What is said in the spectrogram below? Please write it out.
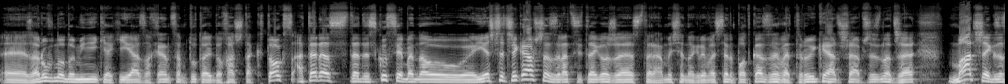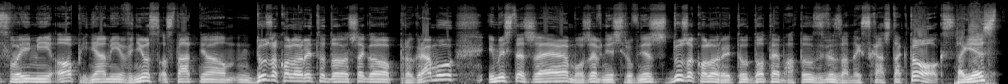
e, zarówno Dominik, jak i ja zachęcam tutaj do hashtag Talks, a teraz te dyskusje będą jeszcze ciekawsze z racji tego, że staramy się nagrywać ten podcast we trójkę, a trzeba przyznać, że Maczek ze swoimi opiniami wniósł ostatnio dużo kolorytu do naszego programu i myślę, że może wnieść również dużo kolorytu do tematów związanych z hashtag Talks. Tak jest.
